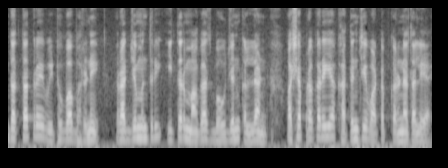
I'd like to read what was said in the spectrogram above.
दत्तात्रय विठोबा भरणे राज्यमंत्री इतर मागास बहुजन कल्याण अशा प्रकारे या खात्यांचे वाटप करण्यात आले आहे.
